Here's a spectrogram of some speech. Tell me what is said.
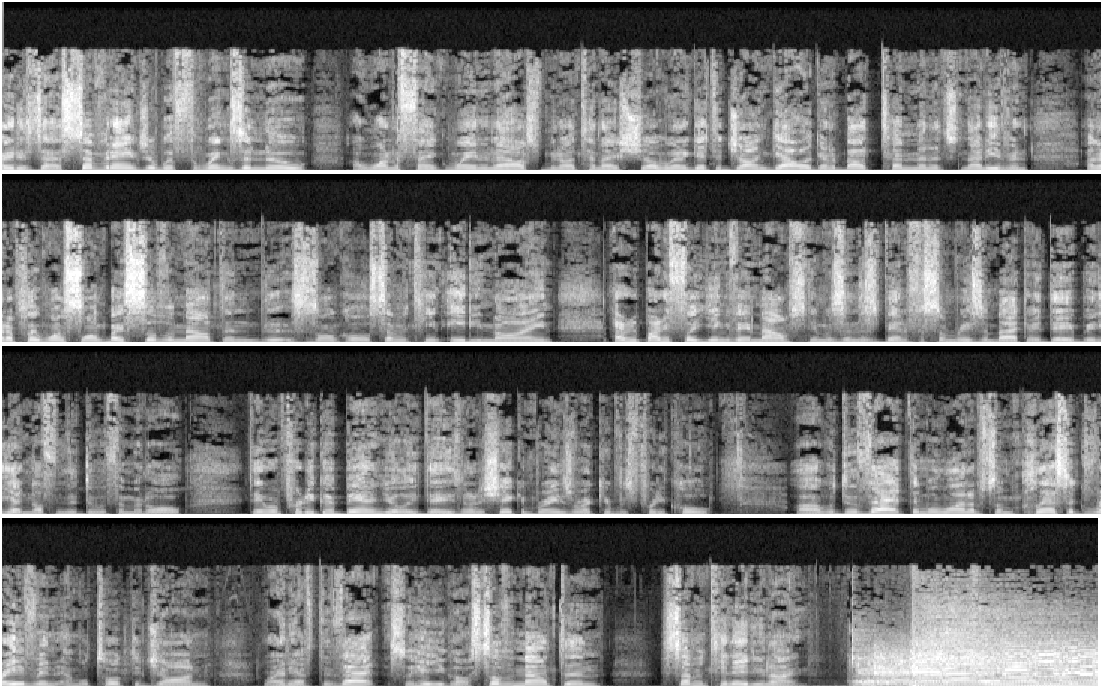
Great is that? Severed Angel with Wings Anew. I want to thank Wayne and Alex for being on tonight's show. We're going to get to John Gallagher in about 10 minutes, not even. I'm going to play one song by Silver Mountain. This is a song called 1789. Everybody thought Yngwie Malmsteen was in this band for some reason back in the day, but he had nothing to do with them at all. They were a pretty good band in the early days. You know, the Shaking Brains record was pretty cool. Uh, we'll do that, then we'll line up some classic Raven, and we'll talk to John right after that. So here you go Silver Mountain, 1789.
